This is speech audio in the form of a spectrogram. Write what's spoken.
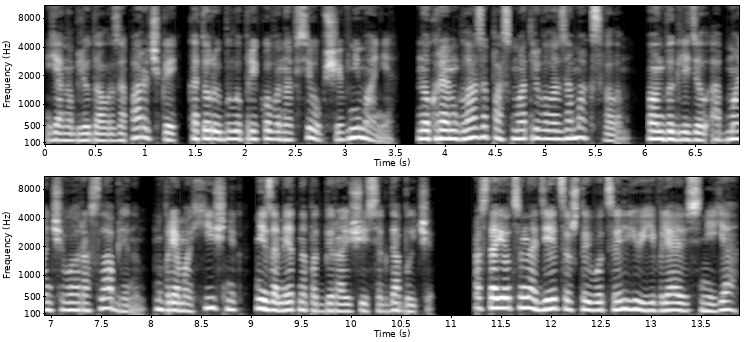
Я наблюдала за парочкой, которой было приковано всеобщее внимание, но краем глаза посматривала за Максвеллом. Он выглядел обманчиво расслабленным, ну прямо хищник, незаметно подбирающийся к добыче. Остается надеяться, что его целью являюсь не я.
